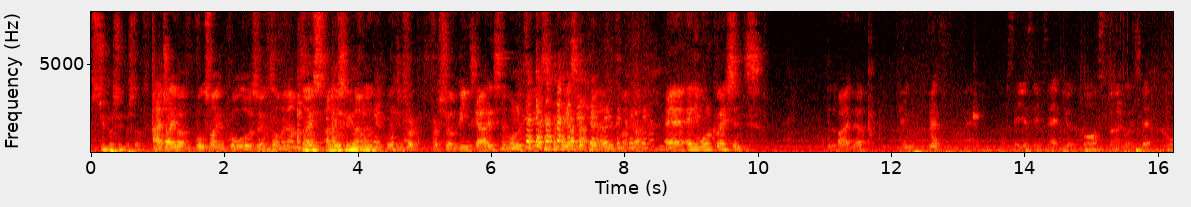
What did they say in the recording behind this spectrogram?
super, super stuff. I drive a Volkswagen Polo as well, Tom, and I'm, nice, I'm, nice looking, I'm looking, looking, for, for Sean Bean's garage tomorrow to get some, get some kit added to my car. Uh, any more questions? Up at the back there. Um, um, obviously as the exec, you're the boss, but I noticed that Colm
